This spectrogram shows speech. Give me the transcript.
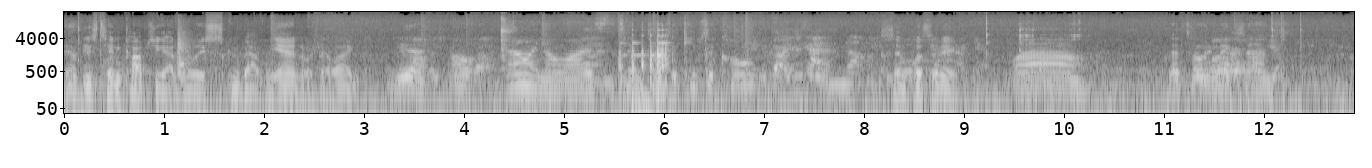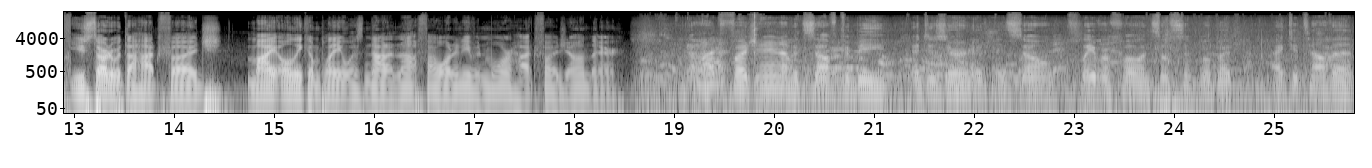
You have these tin cups. You got to really scoop out the end, which I like. Yeah. Oh, now I know why it's the tin cups. It keeps it cold. Simplicity. Wow. That totally makes sense. You started with the hot fudge. My only complaint was not enough. I wanted even more hot fudge on there. The hot fudge in and of itself could be a dessert. It, it's so flavorful and so simple, but I could tell that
